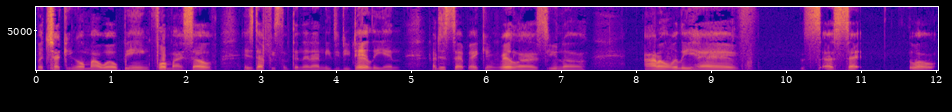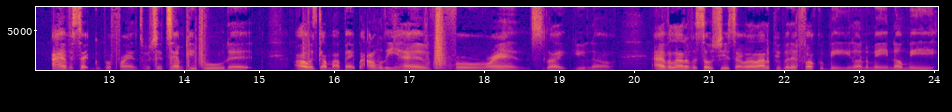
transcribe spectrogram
But checking on my well being for myself is definitely something that I need to do daily. And I just sat back and realized, you know, I don't really have a set. Well, I have a set group of friends, which are ten people that always got my back. But I don't really have friends, like you know. I have a lot of associates. I have a lot of people that fuck with me. You know what I mean? Know me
